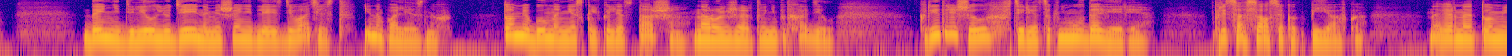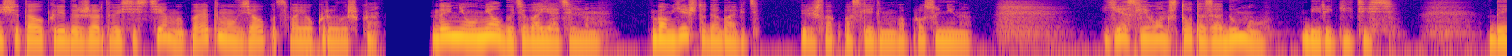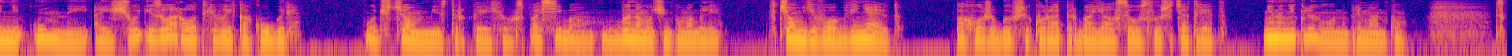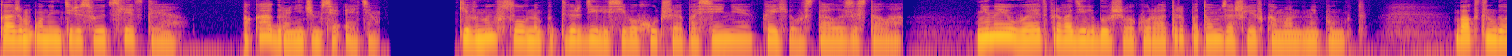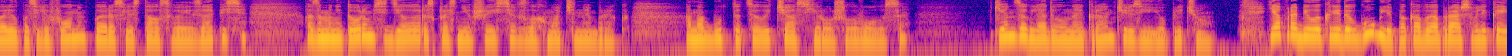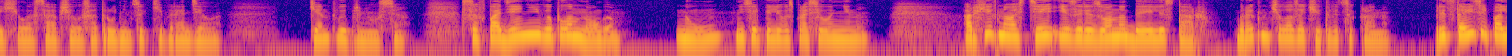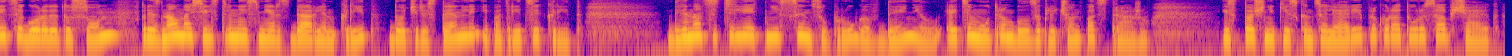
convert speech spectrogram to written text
Дэнни делил людей на мишени для издевательств и на полезных. Томми был на несколько лет старше, на роль жертвы не подходил. Крид решил втереться к нему в доверие. Присосался как пиявка. Наверное, Томми считал Крида жертвой системы, поэтому взял под свое крылышко. Дэнни умел быть обаятельным. «Вам есть что добавить?» — перешла к последнему вопросу Нина. «Если он что-то задумал, берегитесь. Дэнни умный, а еще изворотливый, как угорь. Учтем, мистер Кейхилл, спасибо. Вы нам очень помогли. В чем его обвиняют? Похоже, бывший куратор боялся услышать ответ. Нина не клюнула на приманку. Скажем, он интересует следствие. Пока ограничимся этим. Кивнув, словно подтвердились его худшие опасения, Кейхилл встал из-за стола. Нина и Уэйд проводили бывшего куратора, потом зашли в командный пункт. Бакстон говорил по телефону, Перес листал свои записи, а за монитором сидела раскрасневшаяся взлохмаченная Брэк. Она будто целый час ерошила волосы. Кен заглядывал на экран через ее плечо. «Я пробила Крида в Гугле, пока вы опрашивали Кейхила», — сообщила сотрудница киберотдела. Кент выпрямился. «Совпадений выпало много». «Ну?» — нетерпеливо спросила Нина. «Архив новостей из Аризона Дейли Стар». Брэк начала зачитывать с экрана. Представитель полиции города Тусон признал насильственную смерть Дарлин Крид, дочери Стэнли и Патриции Крид. Двенадцатилетний сын супругов, Дэниел, этим утром был заключен под стражу. Источники из канцелярии прокуратуры сообщают,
